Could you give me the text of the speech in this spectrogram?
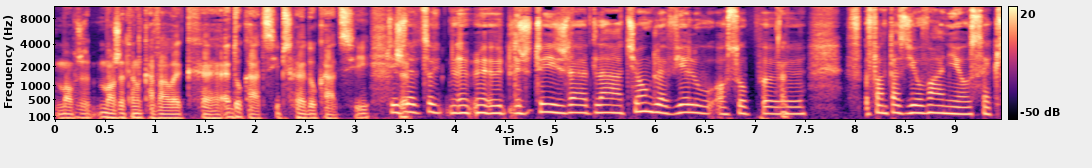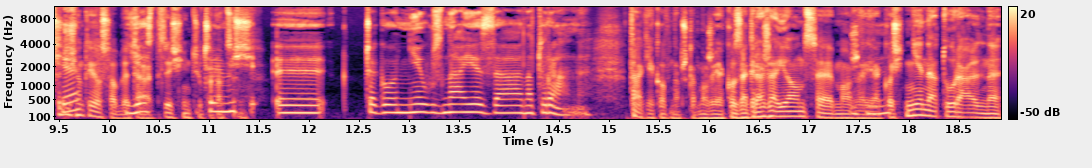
może, może ten kawałek e, edukacji, psychoedukacji. Czyli, że... Że co, czyli że dla ciągle wielu osób tak. fantazjowanie o seksie Co dziesiątej osoby, jest tak, 10%. czymś, y, czego nie uznaje za naturalne. Tak, jako na przykład może jako zagrażające, może mhm. jakoś nienaturalne.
